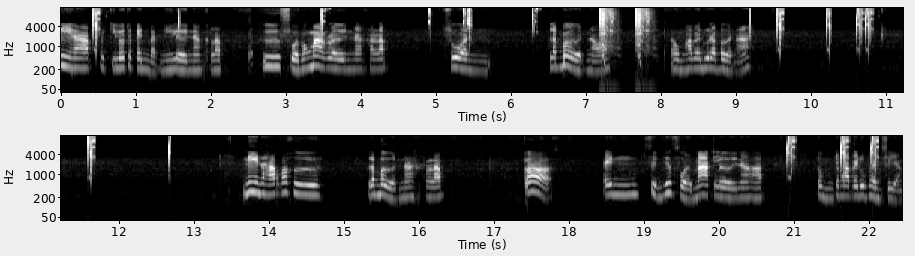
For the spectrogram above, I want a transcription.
นี่นะครับสกีรถจะเป็นแบบนี้เลยนะครับ คือสวยมากๆเลยนะครับ ส่วนระเบิดเนาะเดี๋ยวผมพาไปดูระเบิดนะ นี่นะครับก็คือระเบิดนะครับ ก็ เป็นสิ่งที่สวยมากเลยนะครับเดี๋ยวผมจะพาไปดูแผ่นเสียง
